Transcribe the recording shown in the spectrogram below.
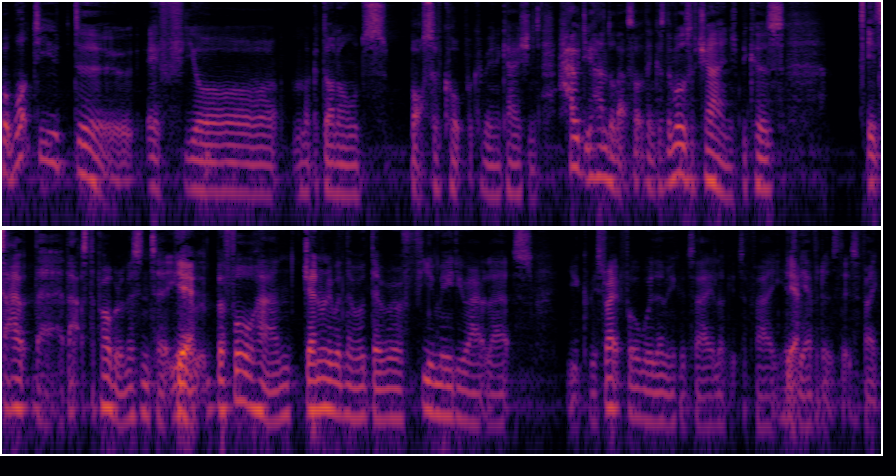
But what do you do if you're McDonald's boss of corporate communications? How do you handle that sort of thing? Because the rules have changed because it's out there. That's the problem, isn't it? You Yeah. know, beforehand, generally when there were there were a few media outlets, you could be straightforward with them. You could say, "Look, it's a fake. Here's Yeah. the evidence that it's a fake."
